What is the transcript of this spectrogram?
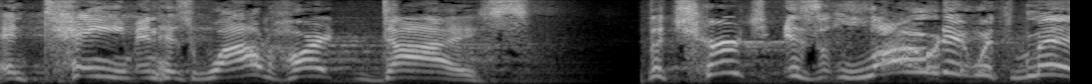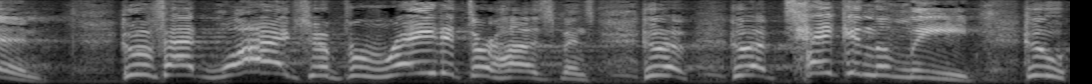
and tame, and his wild heart dies. The church is loaded with men who have had wives who have berated their husbands, who have, who have taken the lead, who,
